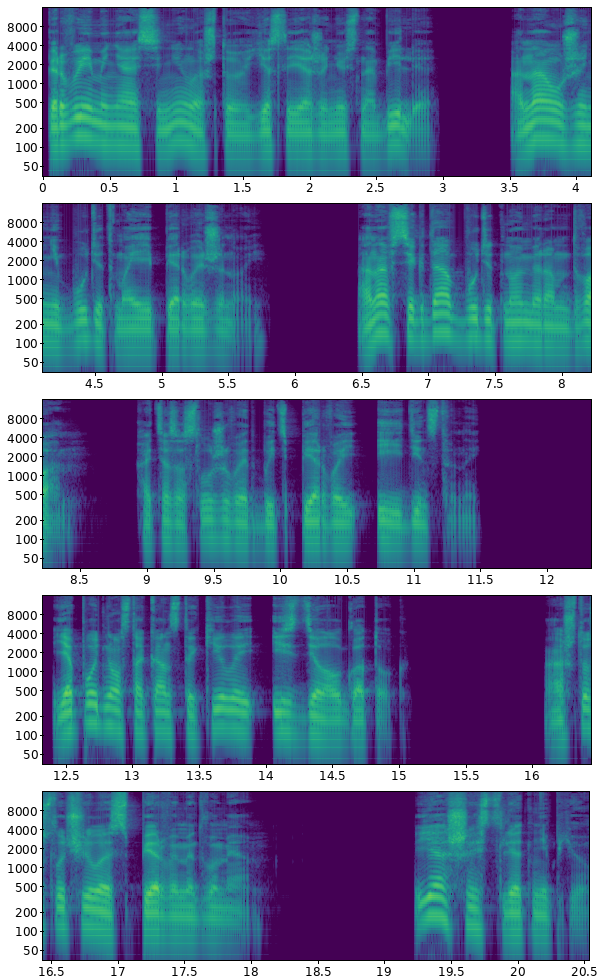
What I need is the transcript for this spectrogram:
Впервые меня осенило, что если я женюсь на Билли, она уже не будет моей первой женой. Она всегда будет номером два, хотя заслуживает быть первой и единственной. Я поднял стакан с текилой и сделал глоток. А что случилось с первыми двумя? Я шесть лет не пью.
